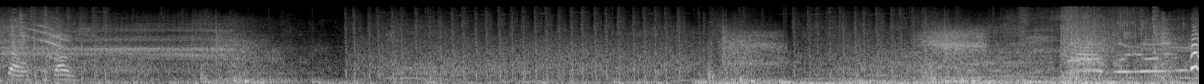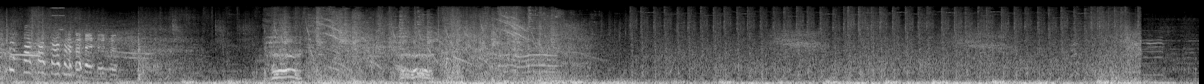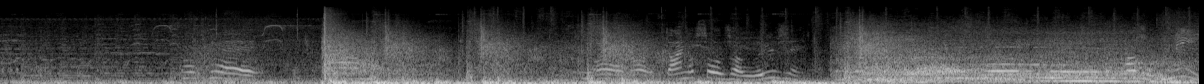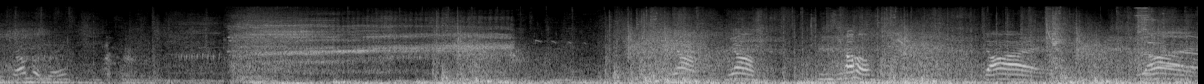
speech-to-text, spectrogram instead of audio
算了我不 dinosaur's are losing. Because of me, probably. Yum, yum, yum. Die. Die.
